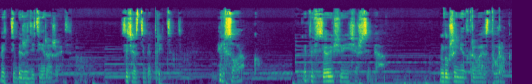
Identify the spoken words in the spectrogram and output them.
Ведь тебе же детей рожать. Сейчас тебе 30 или 40. И ты все еще ищешь себя. Души не открывая створок,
